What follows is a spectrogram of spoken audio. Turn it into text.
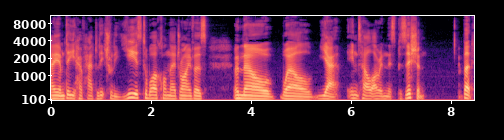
AMD have had literally years to work on their drivers, and now, well, yeah, Intel are in this position. But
